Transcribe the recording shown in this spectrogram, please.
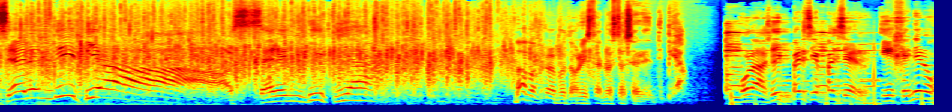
¡Serendipia! ¡Serendipia! Vamos con el protagonista de nuestra serendipia. Hola, soy Percy Spencer, ingeniero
